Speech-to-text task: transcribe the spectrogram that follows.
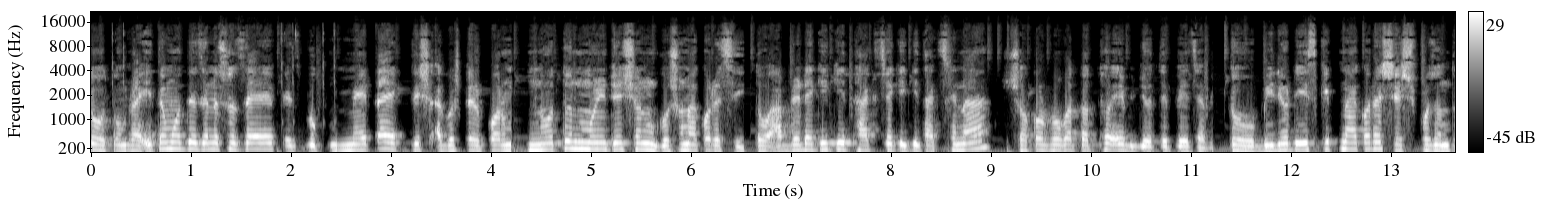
তো তোমরা ইতিমধ্যে জেনেছো যে ফেসবুক মেটা একত্রিশ আগস্টের পর নতুন মনিটেশন ঘোষণা করেছি। তো আপডেটে কি কি থাকছে, কি কি থাকছে না, সকল প্রকার তথ্য এই ভিডিওতে পেয়ে যাবে। তো ভিডিওটি স্কিপ না করে শেষ পর্যন্ত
